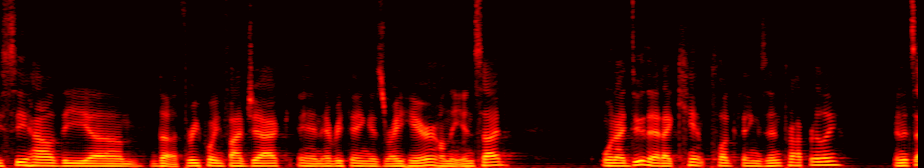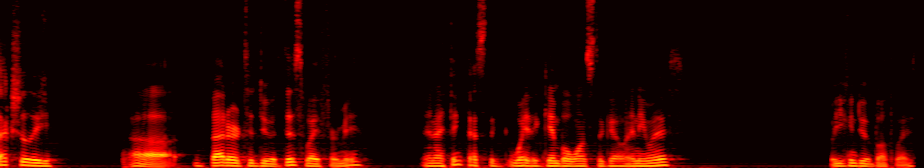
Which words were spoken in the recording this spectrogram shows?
you see how the, um, the 3.5 jack and everything is right here on the inside? When I do that, I can't plug things in properly. And it's actually uh, better to do it this way for me. And I think that's the way the gimbal wants to go anyways. But you can do it both ways.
